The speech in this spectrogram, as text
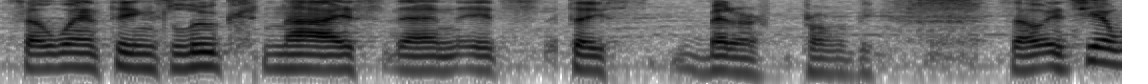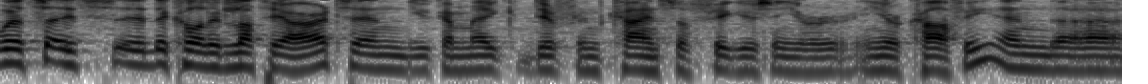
So when things look nice, then it tastes better probably. So it's yeah, well, it's, it's uh, they call it latte art, and you can make different kinds of figures in your in your coffee, and uh,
